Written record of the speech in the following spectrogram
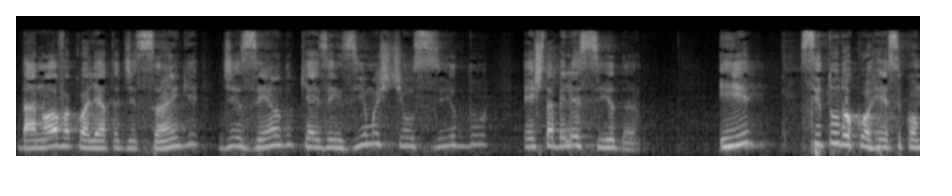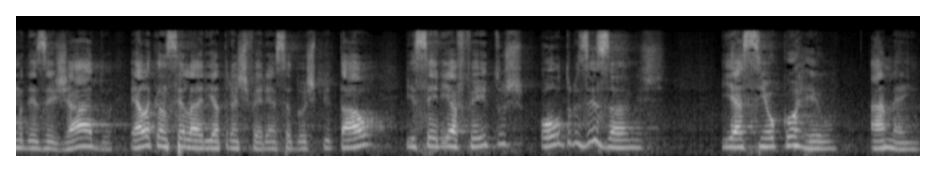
da nova coleta de sangue, dizendo que as enzimas tinham sido estabelecidas. E, se tudo ocorresse como desejado, ela cancelaria a transferência do hospital e seria feitos outros exames. E assim ocorreu. Amém.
